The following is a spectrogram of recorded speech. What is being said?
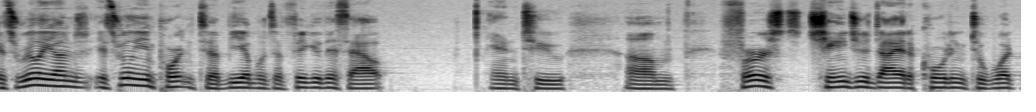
it's really un- it's really important to be able to figure this out and to um, first change your diet according to what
